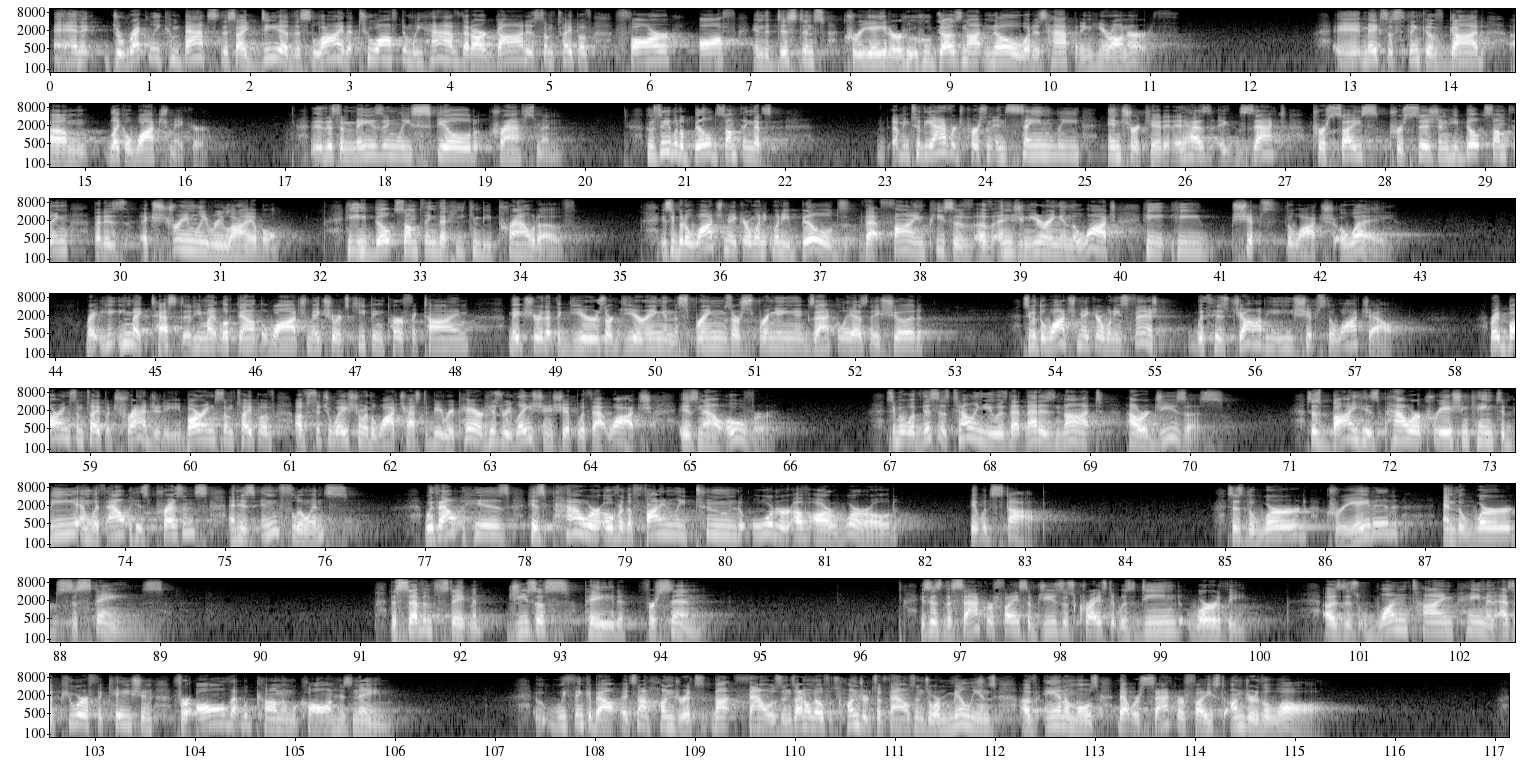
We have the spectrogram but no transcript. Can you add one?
And it directly combats this idea, this lie that too often we have that our God is some type of far off in the distance creator who, who does not know what is happening here on earth. It makes us think of God um, like a watchmaker, this amazingly skilled craftsman who's able to build something that's, I mean, to the average person, insanely intricate. It, has exact, precise precision. He built something that is extremely reliable. He, he built something that he can be proud of. You see, but a watchmaker, when he, when he builds that fine piece of, of engineering in the watch, he, he ships the watch away. Right? He, he might test it. He might look down at the watch, make sure it's keeping perfect time make sure that the gears are gearing and the springs are springing exactly as they should. See, but the watchmaker, when he's finished with his job, he, he ships the watch out. Right? Barring some type of tragedy, barring some type of, of situation where the watch has to be repaired, his relationship with that watch is now over. See, but what this is telling you is that that is not our Jesus. It says, By his power creation came to be, and without his presence and his influence, Without his, his power over the finely tuned order of our world, it would stop. It says the Word created and the Word sustains. The seventh statement Jesus paid for sin. He says the sacrifice of Jesus Christ, it was deemed worthy as this one time payment, as a purification for all that would come and would call on his name we think about it's not hundreds, not thousands. I don't know if it's hundreds of thousands or millions of animals that were sacrificed under the law.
